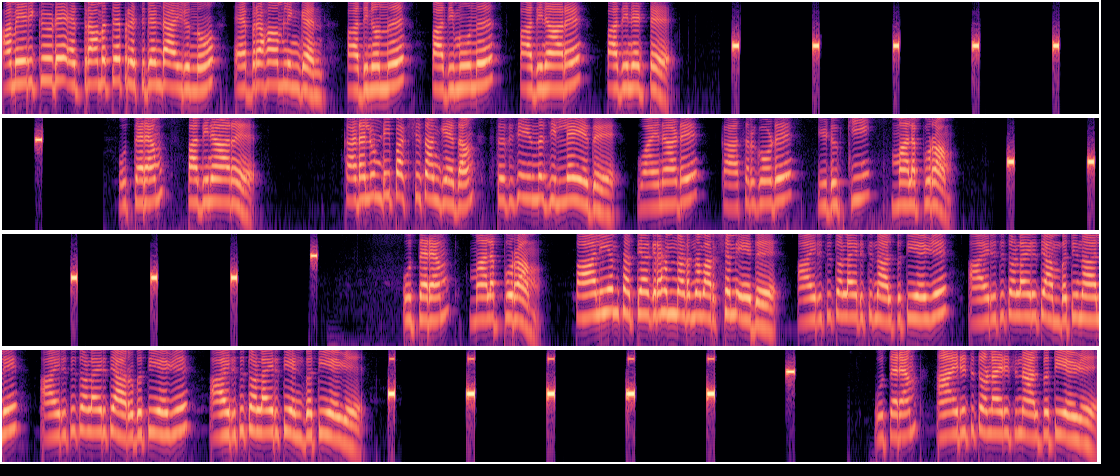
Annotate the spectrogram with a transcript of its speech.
അമേരിക്കയുടെ എത്രാമത്തെ പ്രസിഡന്റ് ആയിരുന്നു എബ്രഹാം ലിങ്കൻ. പതിനൊന്ന് പതിമൂന്ന് പതിനാറ് പതിനെട്ട്. ഉത്തരം പതിനാറ്. കടലുണ്ടി പക്ഷി സങ്കേതം സ്ഥിതി ചെയ്യുന്ന ജില്ല ഏത്? വയനാട് കാസർഗോഡ് ഇടുക്കി മലപ്പുറം. ഉത്തരം മലപ്പുറം. പാലിയം സത്യാഗ്രഹം നടന്ന വർഷം ഏത്? ആയിരത്തി തൊള്ളായിരത്തി നാൽപ്പത്തി ഏഴ് ആയിരത്തി തൊള്ളായിരത്തി അമ്പത്തി നാല് ആയിരത്തി തൊള്ളായിരത്തി അറുപത്തി ഏഴ് ആയിരത്തി തൊള്ളായിരത്തി എൺപത്തി ഏഴ് ഉത്തരം ആയിരത്തി തൊള്ളായിരത്തി നാൽപ്പത്തി ഏഴ്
